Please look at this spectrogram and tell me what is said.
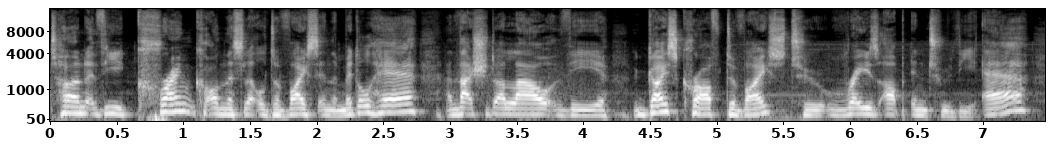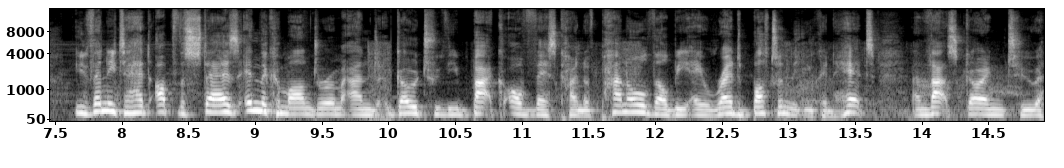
turn the crank on this little device in the middle here, and that should allow the Geistkraft device to raise up into the air. You then need to head up the stairs in the command room and go to the back of this kind of panel. There'll be a red button that you can hit, and that's going to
